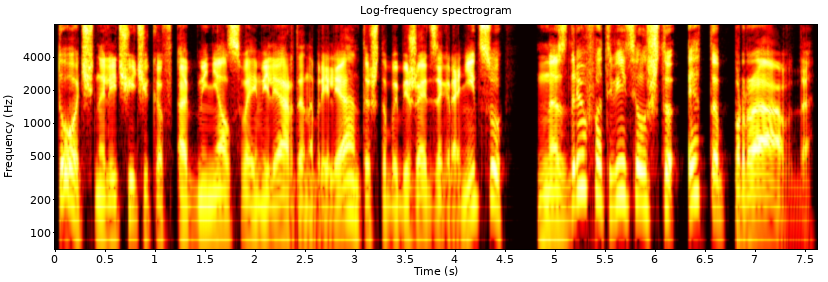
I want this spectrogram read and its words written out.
точно ли Чичиков обменял свои миллиарды на бриллианты, чтобы бежать за границу, Ноздрев ответил, что это правда,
